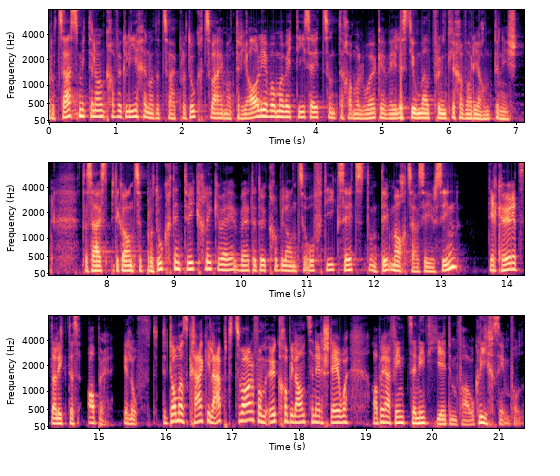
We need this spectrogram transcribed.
Prozesse miteinander kann vergleichen oder zwei Produkte, zwei Materialien, die man einsetzen will. Und dann kann man schauen, welches die umweltfreundliche Variante ist. Das heißt, bei der ganzen Produktentwicklung werden Ökobilanzen oft eingesetzt und dort macht es auch sehr Sinn. Ihr hört, da liegt das Aber in der Luft. Der Thomas Kegi lebt zwar vom Ökobilanzen erstellen, aber er findet sie nicht in jedem Fall gleich sinnvoll.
